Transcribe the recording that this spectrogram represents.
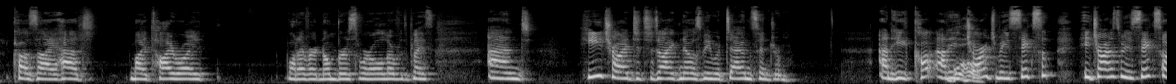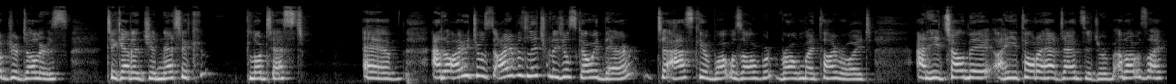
because I had my thyroid, whatever numbers were all over the place, and he tried to, to diagnose me with Down syndrome, and he cut and he Whoa. charged me six. He charged me six hundred dollars to get a genetic blood test. Um, and I just, I was literally just going there to ask him what was all wrong with my thyroid, and he told me he thought I had Down syndrome, and I was like,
